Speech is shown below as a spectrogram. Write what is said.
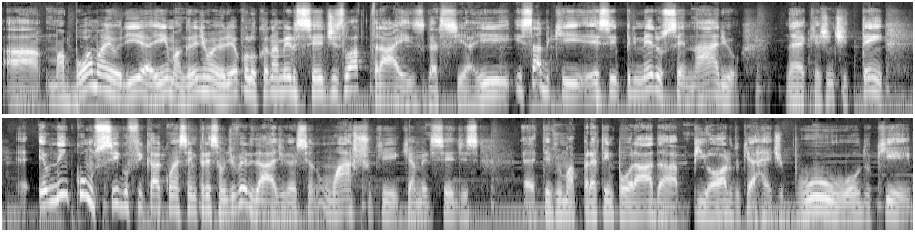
a, uma boa maioria aí, uma grande maioria colocando a Mercedes lá atrás, Garcia. E, e sabe que esse primeiro cenário né, que a gente tem, é, eu nem consigo ficar com essa impressão de verdade, Garcia. Eu não acho que, que a Mercedes é, teve uma pré-temporada pior do que a Red Bull ou do que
